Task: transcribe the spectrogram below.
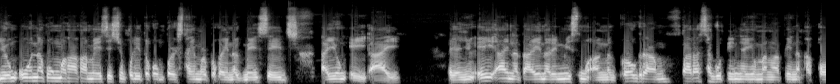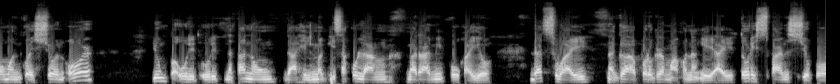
yung una pong makaka-message yung po kung first timer po kayo nag-message ay yung AI. Ayan yung AI na tayo na rin mismo ang nag-program para sagutin niya yung mga pinaka-common question or yung paulit-ulit na tanong dahil mag-isa ko lang, marami po kayo. That's why nag-program ako ng AI to respond nyo po.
